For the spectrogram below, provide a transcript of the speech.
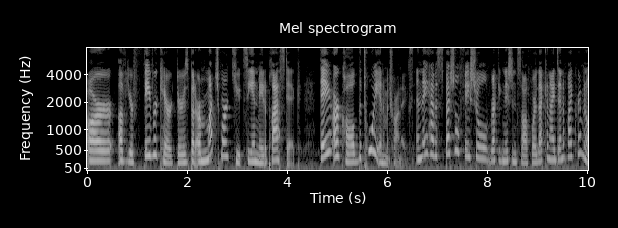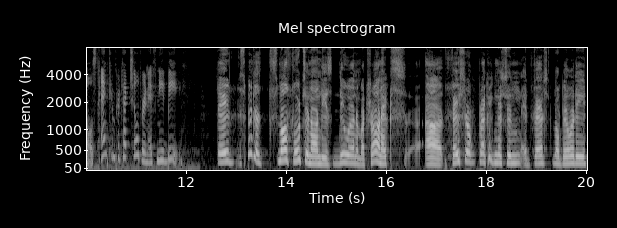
are of your favorite characters, but are much more cutesy and made of plastic. They are called the toy animatronics, and they have a special facial recognition software that can identify criminals and can protect children if need be. They've spent a small fortune on these new animatronics. Uh, facial recognition, advanced mobility.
